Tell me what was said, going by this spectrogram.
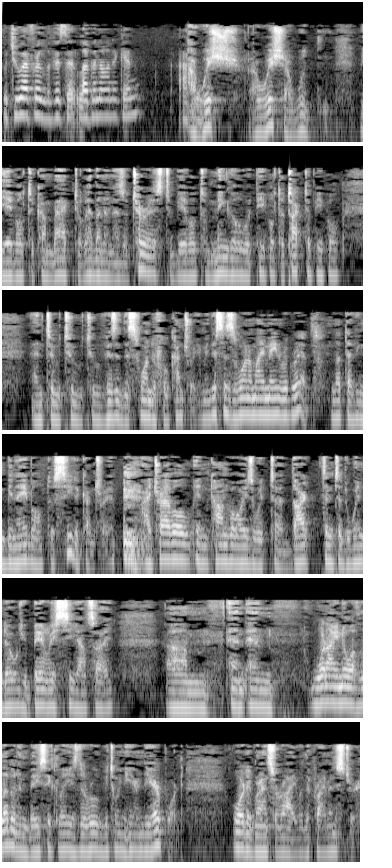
Would you ever visit Lebanon again? I wish, I wish I would be able to come back to Lebanon as a tourist, to be able to mingle with people, to talk to people, and to, to, to visit this wonderful country. I mean, this is one of my main regrets, not having been able to see the country. I travel in convoys with uh, dark tinted windows, you barely see outside. Um, and, and what I know of Lebanon basically is the road between here and the airport, or the Grand Sarai, where the Prime Minister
